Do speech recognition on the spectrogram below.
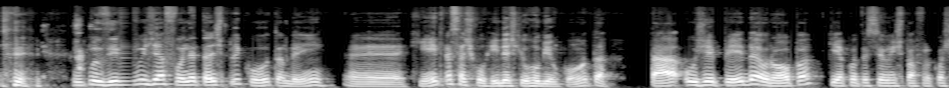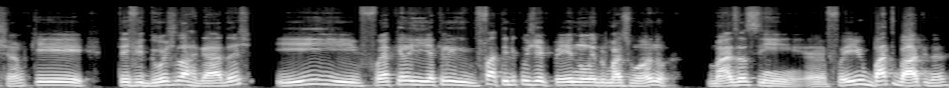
Inclusive o Giafone até explicou também é, que entre essas corridas que o Rubinho conta, tá o GP da Europa, que aconteceu em Spa-Francorchamps, que teve duas largadas e foi aquele, aquele fatídico GP, não lembro mais o ano, mas assim, é, foi o bate-bate, né?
